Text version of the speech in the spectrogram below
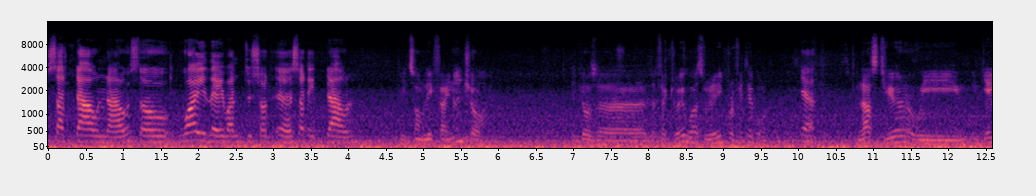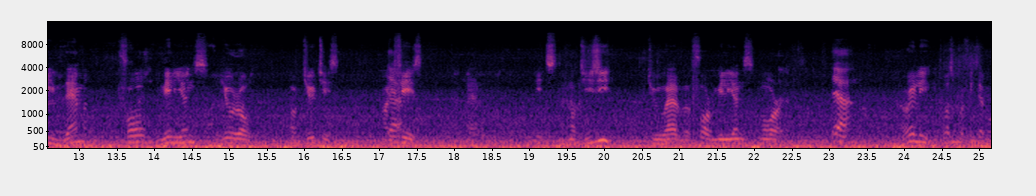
shut down now. So why they want to shut, uh, shut it down? It's only financial because uh, the factory was really profitable. Yeah. Last year we gave them 4 millions euro of duties and Yeah. fees. Uh, it's not easy to have uh, 4 millions more. Yeah. Really, it was profitable.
